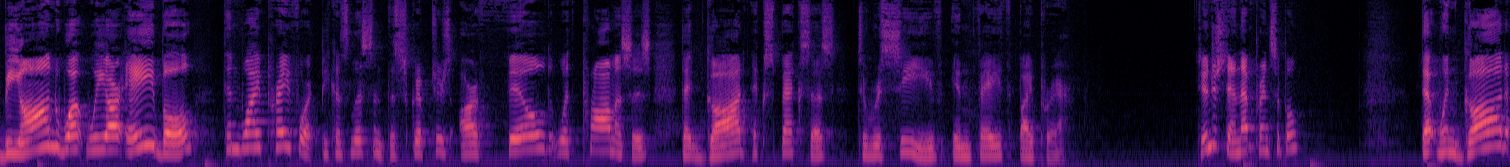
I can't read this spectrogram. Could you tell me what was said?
beyond what we are able, then why pray for it? Because listen, the scriptures are filled with promises that God expects us to receive in faith by prayer. Do you understand that principle? That when God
